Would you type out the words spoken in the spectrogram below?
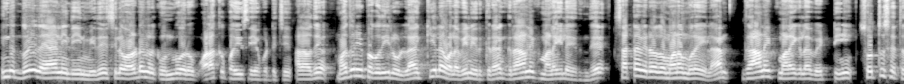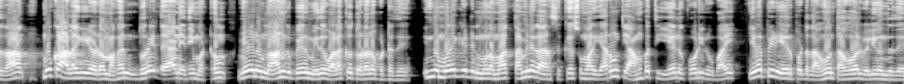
இந்த துரை தயாநிதியின் மீது சில வருடங்களுக்கு முன்பு ஒரு வழக்கு பதிவு செய்யப்பட்டுச்சு. அதாவது மதுரை பகுதியில் உள்ள கீழ வளவில் இருக்கிற கிரானைட் மலையில இருந்து சட்டவிரோதமான முறையில கிரானைட் மலைகளை வெட்டி சொத்து சேர்த்ததான் மு. க. அழகியோட மகன் துரை தயாநிதி மற்றும் மேலும் நான்கு பேர் மீது வழக்கு தொடரப்பட்டது. இந்த முறைகேட்டின் மூலமா தமிழக அரசுக்கு சுமார் இருநூத்தி ஐம்பத்தி ஏழு கோடி ரூபாய் இழப்பீடு ஏற்பட்டதாகவும் தகவல் வெளிவந்தது.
